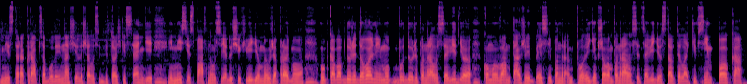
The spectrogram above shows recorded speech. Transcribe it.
містера Крабса були. І наші лишилося дві точки Сенді і місіс Паф. Ну, у слідучих відео ми вже пройдемо. Губка Боб дуже довольний, йому дуже понравилося відео. Кому вам також, якщо вам понравилося це відео, ставте лайк. І всім пока!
